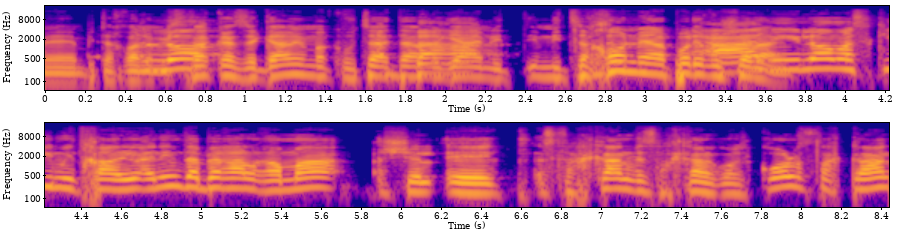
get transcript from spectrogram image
אה, ביטחון לא. למשחק הזה, גם אם הקבוצה הייתה בר- מגיעה עם עם ניצחון מהפועל ירושלים. אני לא מסכים איתך, אני, אני מדבר על רמה של אה, שחקן ושחקן. כל שחקן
